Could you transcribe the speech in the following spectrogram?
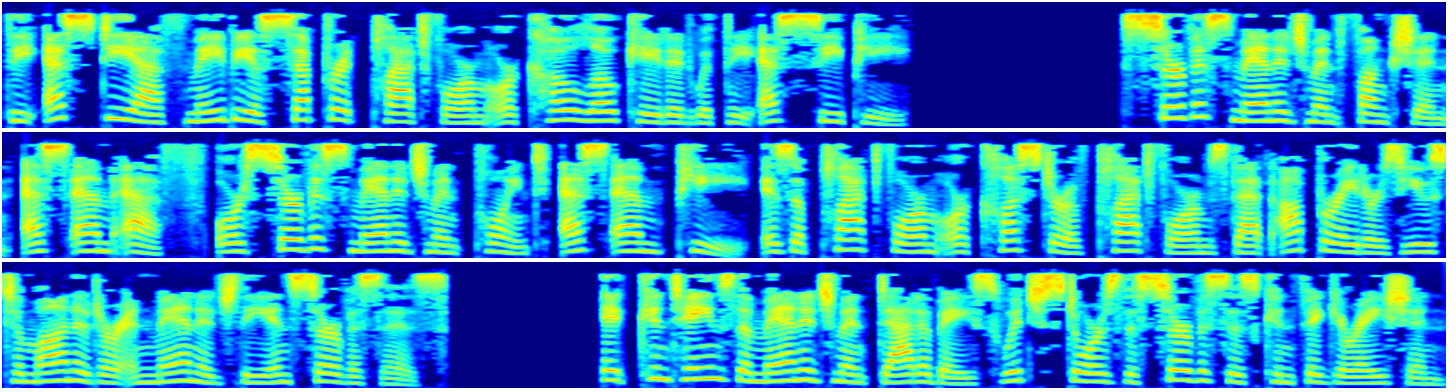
The SDF may be a separate platform or co-located with the SCP. Service Management Function SMF or Service Management Point SMP is a platform or cluster of platforms that operators use to monitor and manage the in-services. It contains the management database which stores the service's configuration,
